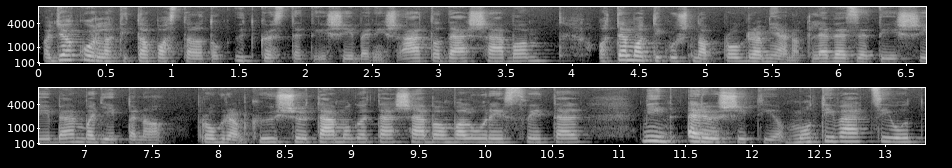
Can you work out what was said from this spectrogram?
a gyakorlati tapasztalatok ütköztetésében és átadásában, a tematikus nap programjának levezetésében, vagy éppen a program külső támogatásában való részvétel mind erősíti a motivációt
